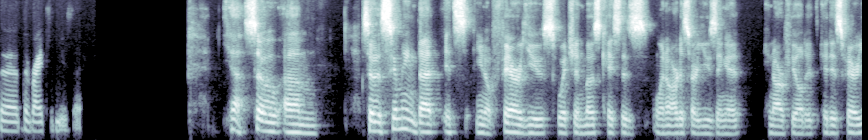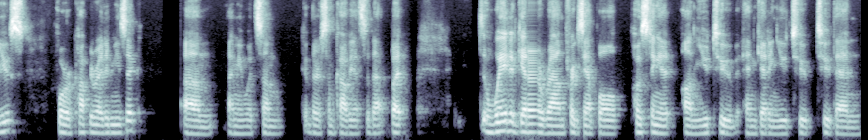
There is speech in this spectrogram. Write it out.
the, the rights of music? Yeah, so um, so assuming that it's you know fair use, which in most cases when artists are using it in our field, it, it is fair use for copyrighted music. Um, I mean, with some there's some caveats to that, but the way to get around, for example, posting it on YouTube and getting YouTube to then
